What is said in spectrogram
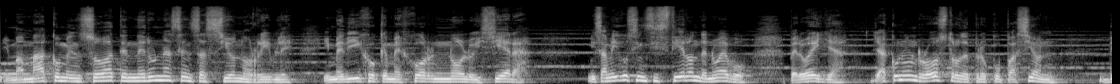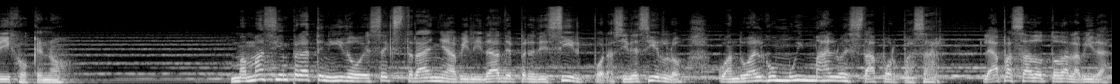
mi mamá comenzó a tener una sensación horrible y me dijo que mejor no lo hiciera. Mis amigos insistieron de nuevo, pero ella, ya con un rostro de preocupación, dijo que no. Mamá siempre ha tenido esa extraña habilidad de predecir, por así decirlo, cuando algo muy malo está por pasar. Le ha pasado toda la vida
